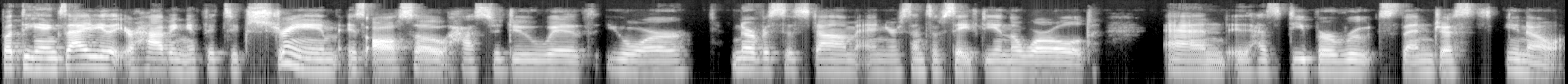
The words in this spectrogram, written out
But the anxiety that you're having, if it's extreme, is also has to do with your nervous system and your sense of safety in the world and it has deeper roots than just you know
